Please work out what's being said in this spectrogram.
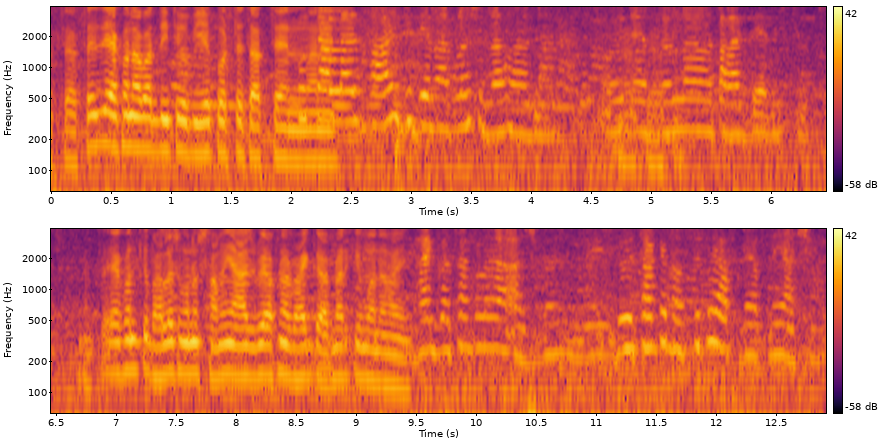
আচ্ছা আচ্ছা যে এখন আবার দ্বিতীয় বিয়ে করতে চাচ্ছেন মানে দিতে মাগলো সোজা হয় না। ওই জন্য তালাক দিয়ে দিচ্ছি আচ্ছা এখন কি ভালো কোনো স্বামী আসবে আপনার ভাগ্য? আপনার কি মনে হয়? ভাগ্য থাকলে আসবে। থাকে নসিবে আপনি আপনি আসবে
